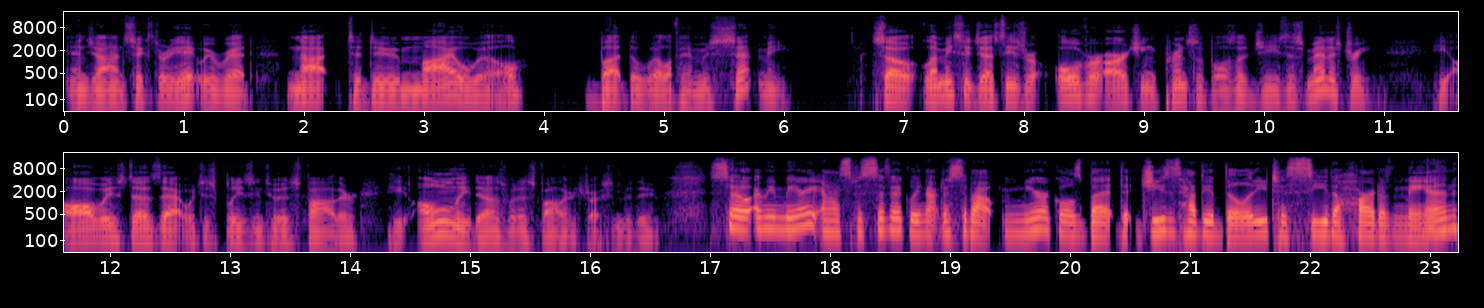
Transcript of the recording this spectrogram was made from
In John 6:38 we read, not to do my will, but the will of him who sent me. So, let me suggest these are overarching principles of Jesus' ministry. He always does that which is pleasing to his Father. He only does what his Father instructs him to do. So, I mean, Mary asked specifically not just about miracles, but that Jesus had the ability to see the heart of man.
